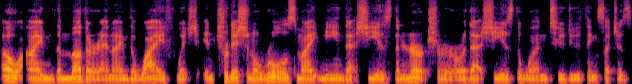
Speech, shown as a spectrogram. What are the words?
oh, I'm the mother and I'm the wife, which in traditional rules might mean that she is the nurturer or that she is the one to do things such as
